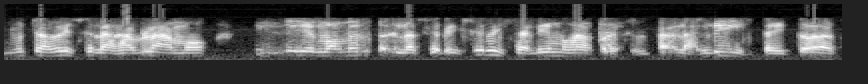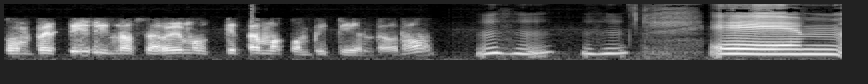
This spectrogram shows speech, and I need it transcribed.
muchas veces las hablamos y llega el momento de las elecciones y salimos a presentar las listas y todo a competir y no sabemos qué estamos compitiendo, ¿no? Em,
